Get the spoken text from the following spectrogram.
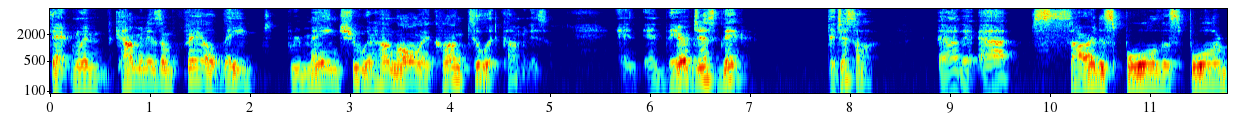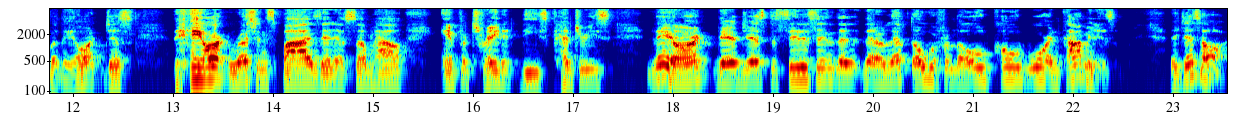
that when communism failed, they remained true and hung on and clung to it, communism. And and they're just there. They just are. Uh, they, uh, sorry to spoil the spoiler, but they aren't just they aren't Russian spies that have somehow infiltrated these countries. They aren't. They're just the citizens that, that are left over from the old Cold War and communism. They just are.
